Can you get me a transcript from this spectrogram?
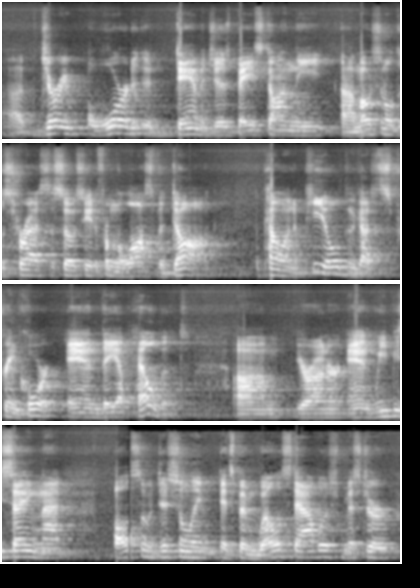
uh, jury awarded damages based on the uh, emotional distress associated from the loss of a dog. Appellant appealed and got to the Supreme Court, and they upheld it, um, Your Honor. And we'd be saying that also, additionally, it's been well established. Mr.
